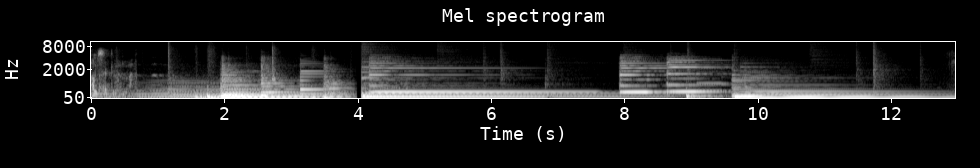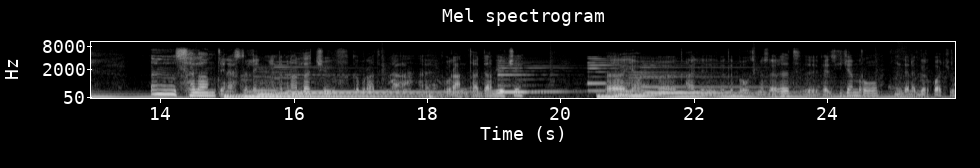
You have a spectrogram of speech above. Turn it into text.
አመሰግናለሁ። ሰላም ጤና ያስጥልኝ። እንደምን አላችሁ ክቡራትና ክቡራን ታዳሚዎቼ። ያው ቃል በገባሁት መሰረት ከዚህ ጀምሮ እንደነገርኳችሁ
